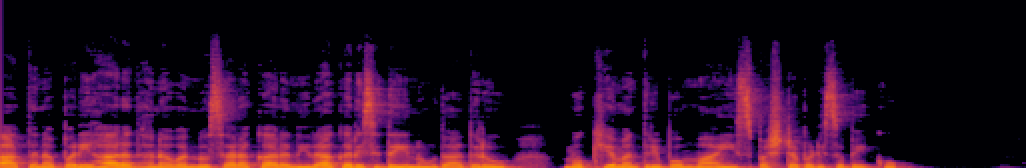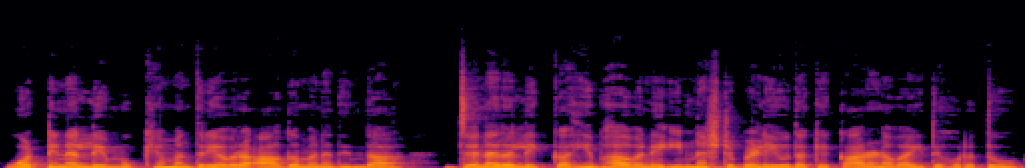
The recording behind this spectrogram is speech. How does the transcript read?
ಆತನ ಪರಿಹಾರ ಧನವನ್ನು ಸರಕಾರ ನಿರಾಕರಿಸಿದೆ ಎನ್ನುವುದಾದರೂ ಮುಖ್ಯಮಂತ್ರಿ ಬೊಮ್ಮಾಯಿ ಸ್ಪಷ್ಟಪಡಿಸಬೇಕು. ಒಟ್ಟಿನಲ್ಲಿ ಮುಖ್ಯಮಂತ್ರಿಯವರ ಆಗಮನದಿಂದ ಜನರಲ್ಲಿ ಕಹಿ ಭಾವನೆ ಇನ್ನಷ್ಟು ಬೆಳೆಯುವುದಕ್ಕೆ ಕಾರಣವಾಯಿತೆ ಹೊರತು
